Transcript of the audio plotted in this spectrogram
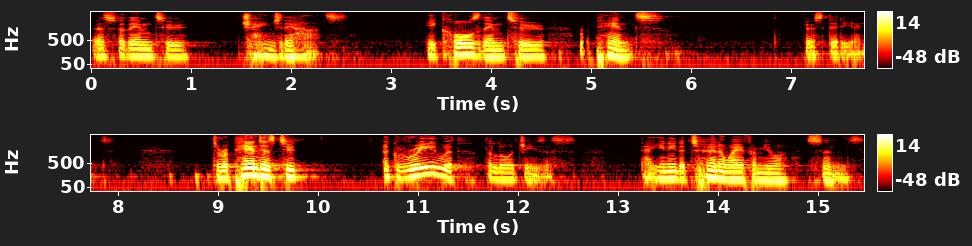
is for them to change their hearts. He calls them to repent. Verse 38. To repent is to agree with the Lord Jesus that you need to turn away from your sins.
